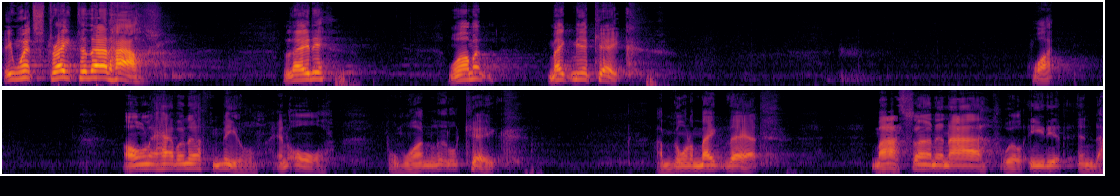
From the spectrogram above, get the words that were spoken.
He went straight to that house. Lady, woman, make me a cake. What? I only have enough meal and oil for one little cake. I'm going to make that. My son and I will eat it and die.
